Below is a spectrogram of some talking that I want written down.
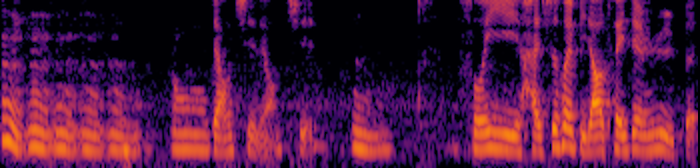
嗯嗯嗯嗯嗯，哦，了解了解，嗯，所以还是会比较推荐日本，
